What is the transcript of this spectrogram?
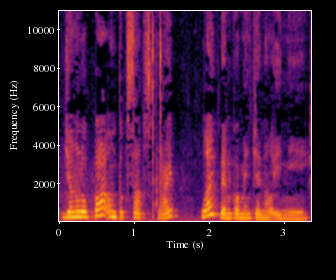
Jangan lupa untuk subscribe, like, dan komen channel ini.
